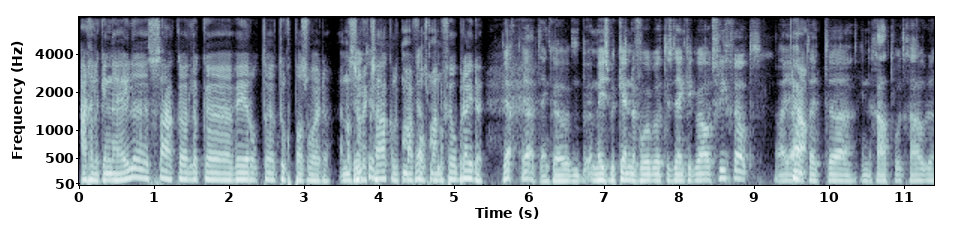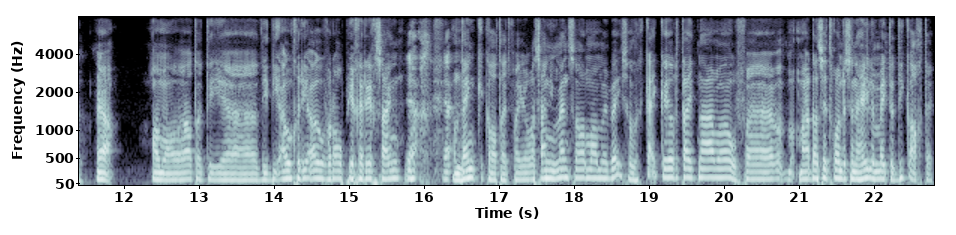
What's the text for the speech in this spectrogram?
eigenlijk in de hele zakelijke wereld toegepast worden. En dan zeg ik zakelijk, maar volgens mij nog veel breder. Ja, ja ik denk het meest bekende voorbeeld is denk ik wel het vliegveld. Waar je altijd in de gaten wordt gehouden. Ja, allemaal altijd die, die, die ogen die overal op je gericht zijn. Ja, ja. Dan denk ik altijd van, joh, wat zijn die mensen allemaal mee bezig? Kijken de hele tijd naar me. Of, maar daar zit gewoon dus een hele methodiek achter.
